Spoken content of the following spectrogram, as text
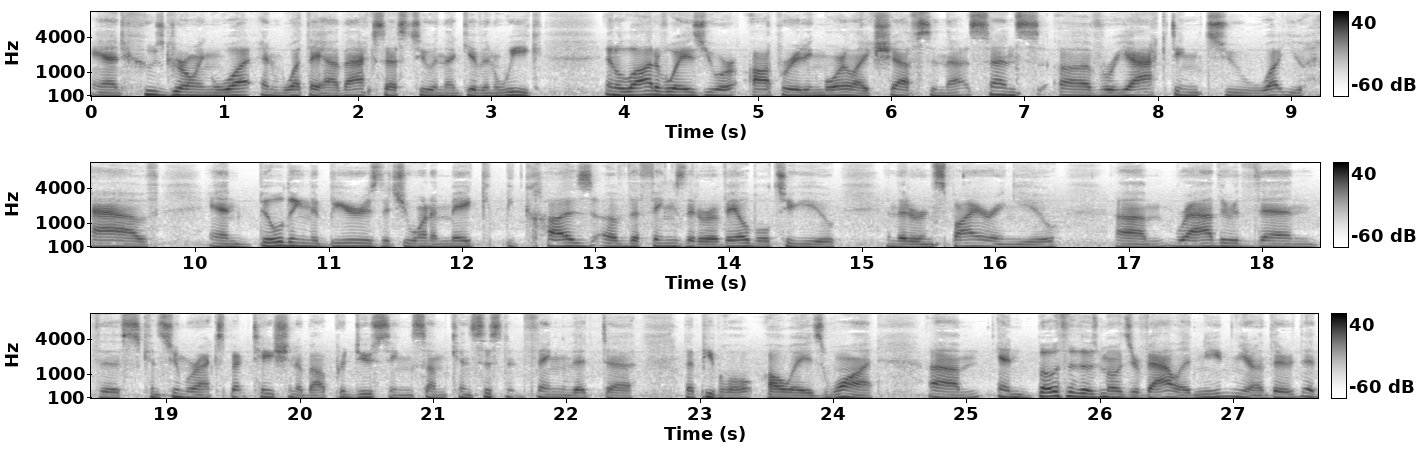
and who's growing what and what they have access to in that given week in a lot of ways, you are operating more like chefs in that sense of reacting to what you have and building the beers that you want to make because of the things that are available to you and that are inspiring you. Um, rather than this consumer expectation about producing some consistent thing that uh, that people always want. Um, and both of those modes are valid. Ne- you know, they're, they're,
